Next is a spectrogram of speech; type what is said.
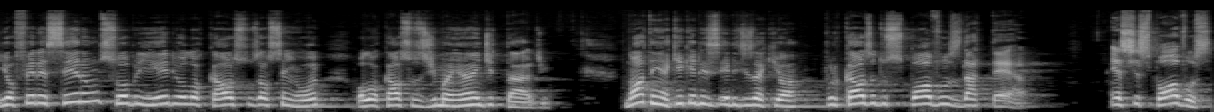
e ofereceram sobre ele holocaustos ao Senhor, holocaustos de manhã e de tarde. Notem aqui que ele, ele diz aqui, ó, por causa dos povos da terra. Estes povos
